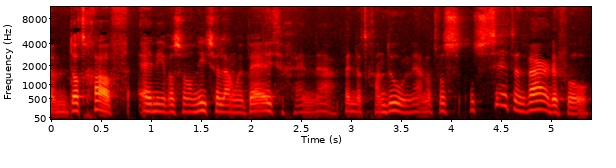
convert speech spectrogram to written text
um, dat gaf. En die was er nog niet zo lang mee bezig. En nou, ik ben dat gaan doen. Nou, dat was ontzettend waardevol.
